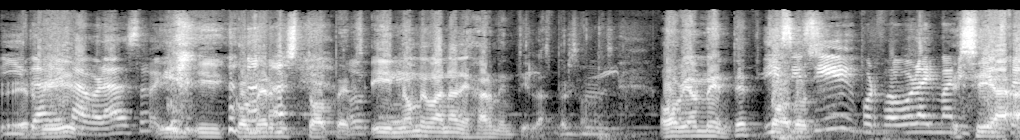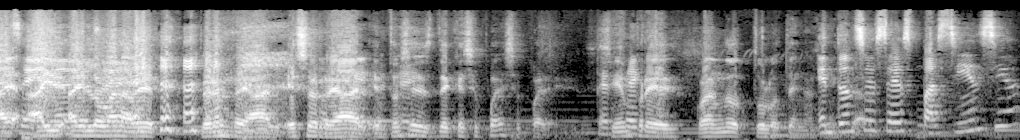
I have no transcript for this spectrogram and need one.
y dar el abrazo y, comer mis toppers. Y no me van a dejar mentir las personas. Obviamente, todos. Y sí, sí, por favor, hay Sí, ahí, ahí, lo van a ver, pero es real, eso es real. Entonces, de que se puede, se puede. Siempre cuando tú lo tengas. Entonces es paciencia,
